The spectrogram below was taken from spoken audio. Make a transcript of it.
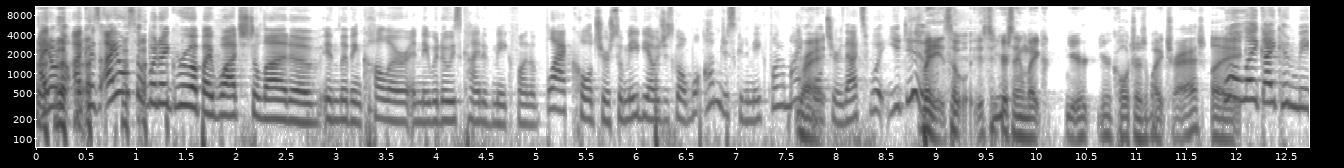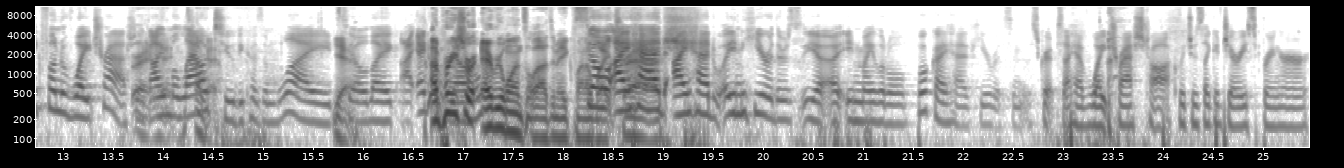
I don't know because I also when I grew up I watched a lot of In Living Color and they would always kind of make fun of black culture. So maybe I was just going, well, I'm just going to make fun of my Right. culture. That's what you do. Wait, so so you're saying like your your culture is white trash? Like, Well, like I can make fun of white trash. Like Right, I'm right. allowed Okay. to because I'm white. Yeah. So like I, I I'm pretty sure everyone's allowed to make fun so of white I had I had in here. There's yeah uh, in my little book I have here with some of the scripts. I have White Trash Talk, which was like a Jerry Springer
